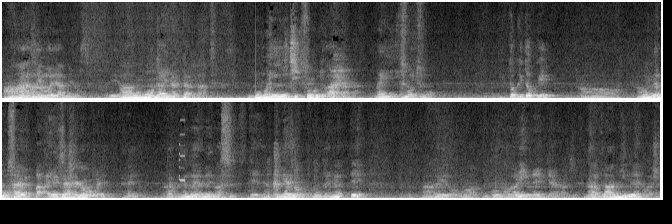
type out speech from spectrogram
話もやめます。いやああもう問題になったんだ。もう毎日そういうことがあったんだ。毎日いつもいつも。時々。ああほんでもう最後バーンやりたけどはい。あでもやめますって組合とかも問題になってあだけどまあ向こうが悪いよねみたいな感じで。な何人ぐらいの会社？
